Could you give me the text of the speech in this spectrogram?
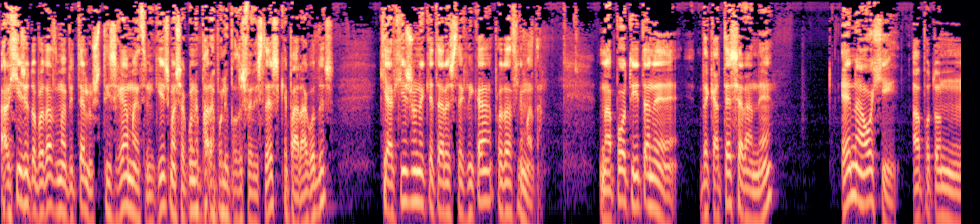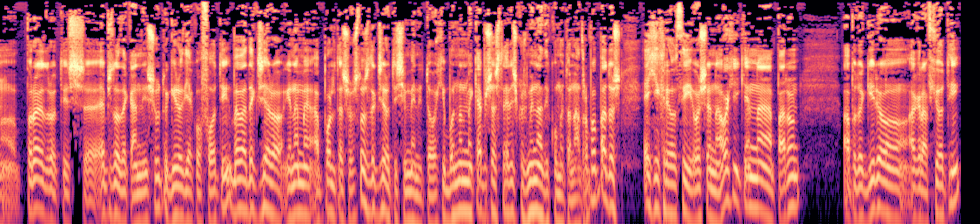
Αρχίζει το πρωτάθλημα επιτέλους της ΓΑΜΑ Εθνικής. Μας ακούνε πάρα πολλοί ποδοσφαιριστές και παράγοντες. Και αρχίζουν και τα αεραστεχνικά πρωταθλήματα. Να πω ότι ήταν 14 ναι, ένα όχι από τον πρόεδρο της ΕΠΣΔΟ Δεκανήσου, τον κύριο Διακοφώτη. Βέβαια δεν ξέρω, για να είμαι απόλυτα σωστός, δεν ξέρω τι σημαίνει το όχι. Μπορεί να είναι με κάποιους αστερίσκους, μην αδικούμε τον άνθρωπο. Πάντως έχει χρεωθεί ως ένα όχι και ένα παρόν από τον κύριο Αγραφιώτη.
